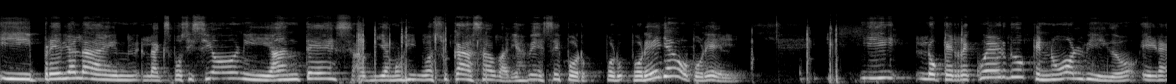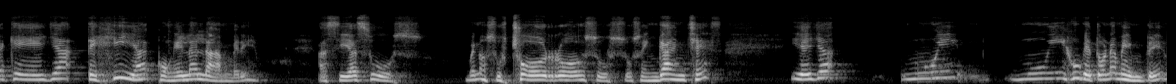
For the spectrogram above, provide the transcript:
Y previa la, la exposición y antes habíamos ido a su casa varias veces por, por, por ella o por él. Y lo que recuerdo que no olvido era que ella tejía con el alambre hacía sus, bueno, sus chorros, sus, enganches, y ella muy, muy juguetonamente,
